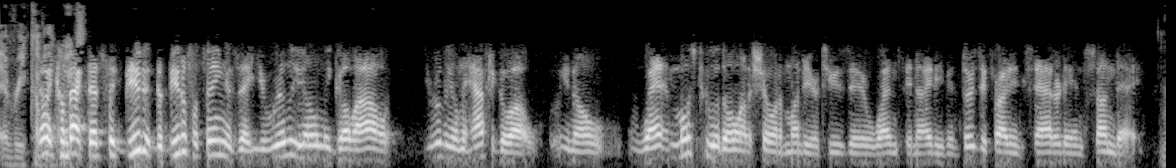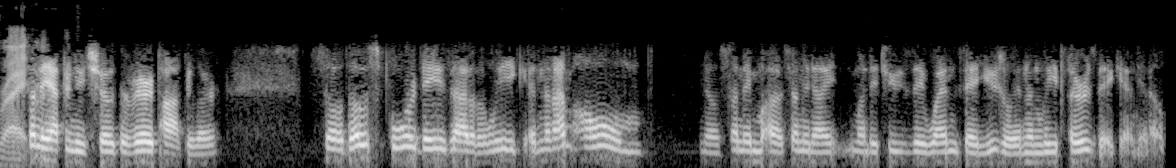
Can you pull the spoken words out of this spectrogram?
every couple. No? I come weeks? back. That's the beauty. The beautiful thing is that you really only go out. You really only have to go out. You know, when most people don't want to show on a Monday or Tuesday or Wednesday night, even Thursday, Friday, and Saturday and Sunday. Right. Sunday afternoon shows are very popular. So those four days out of the week, and then I'm home. You know, Sunday, uh, Sunday night, Monday, Tuesday, Wednesday, usually, and then leave Thursday again. You know,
